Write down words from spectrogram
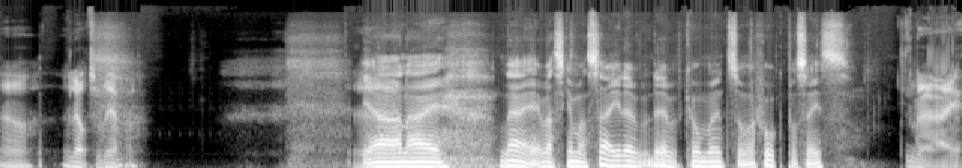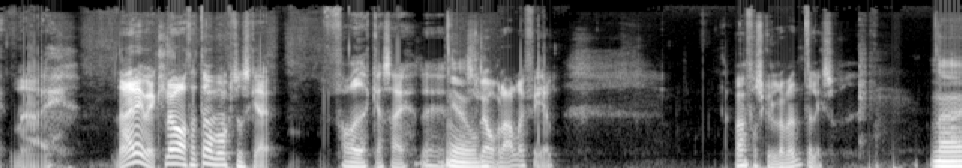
Ja, det låter som det ja, nej. Nej, vad ska man säga? Det, det kommer inte som en chock precis. Nej, nej. Nej, det är väl klart att de också ska föröka sig. Det Jo. slår väl aldrig fel. Varför skulle de inte liksom? Nej.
